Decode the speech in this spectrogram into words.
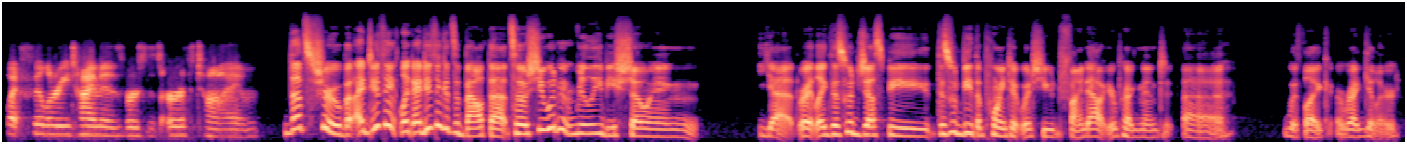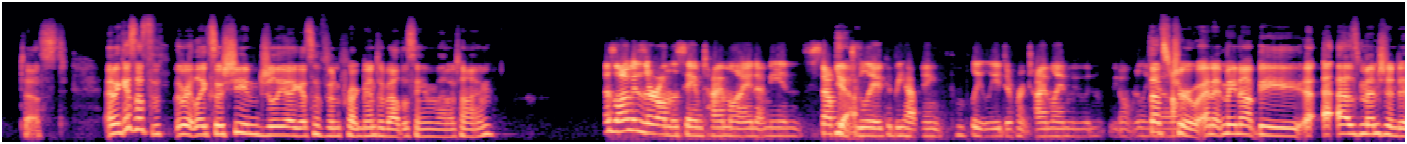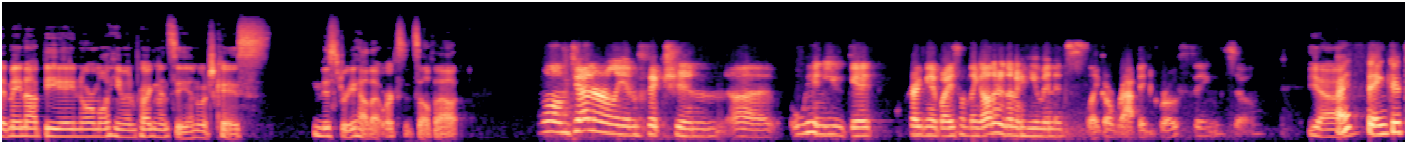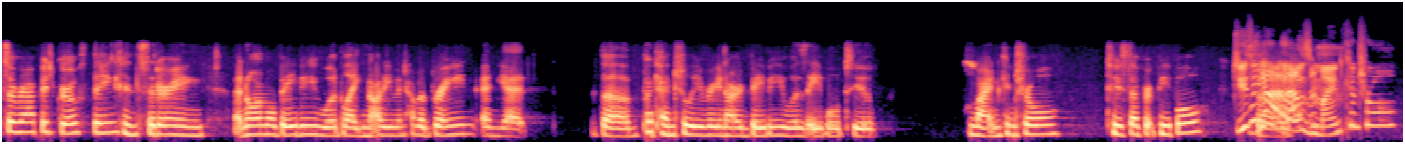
what Fillory time is versus Earth time. That's true, but I do think like I do think it's about that. So she wouldn't really be showing yet, right? Like this would just be this would be the point at which you'd find out you're pregnant uh, with like a regular test. And I guess that's the right. Like so, she and Julia, I guess, have been pregnant about the same amount of time. As long as they're on the same timeline, I mean, stuff Yeah. with Julia could be happening completely a different timeline. We wouldn't, we don't really. That's know. true, and it may not be, as mentioned, it may not be a normal human pregnancy. In which case, mystery how that works itself out. Well, generally in fiction, uh, when you get pregnant by something other than a human, it's like a rapid growth thing. So Yeah, I think it's a rapid growth thing considering a normal baby would like not even have a brain and yet the potentially Reynard baby was able to mind control two separate people. do you think Yeah, that, that was, was- mind control?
